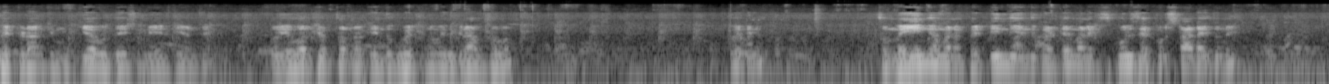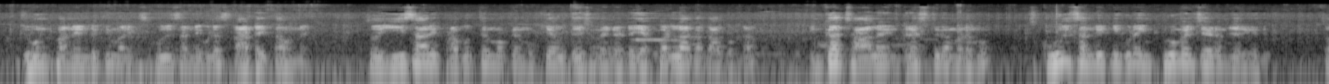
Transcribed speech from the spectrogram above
పెట్టడానికి ముఖ్య ఉద్దేశం ఏంటి అంటే సో ఎవరు చెప్తారు నాకు ఎందుకు పెట్టినాం ఇది గ్రామ సభ? సో మెయిన్గా మనం పెట్టింది ఎందుకంటే మనకి స్కూల్స్ ఎప్పుడు స్టార్ట్ అవుతున్నాయి? జూన్ పన్నెండుకి మనకి స్కూల్స్ అన్నీ కూడా స్టార్ట్ అవుతూ ఉన్నాయి. సో ఈసారి ప్రభుత్వం ఒక ముఖ్య ఉద్దేశం ఏంటంటే ఎప్పటిలాగా కాకుండా ఇంకా చాలా ఇంట్రెస్ట్గా మనము స్కూల్స్ అన్నిటినీ కూడా ఇంప్రూవ్మెంట్ చేయడం జరిగింది. సో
